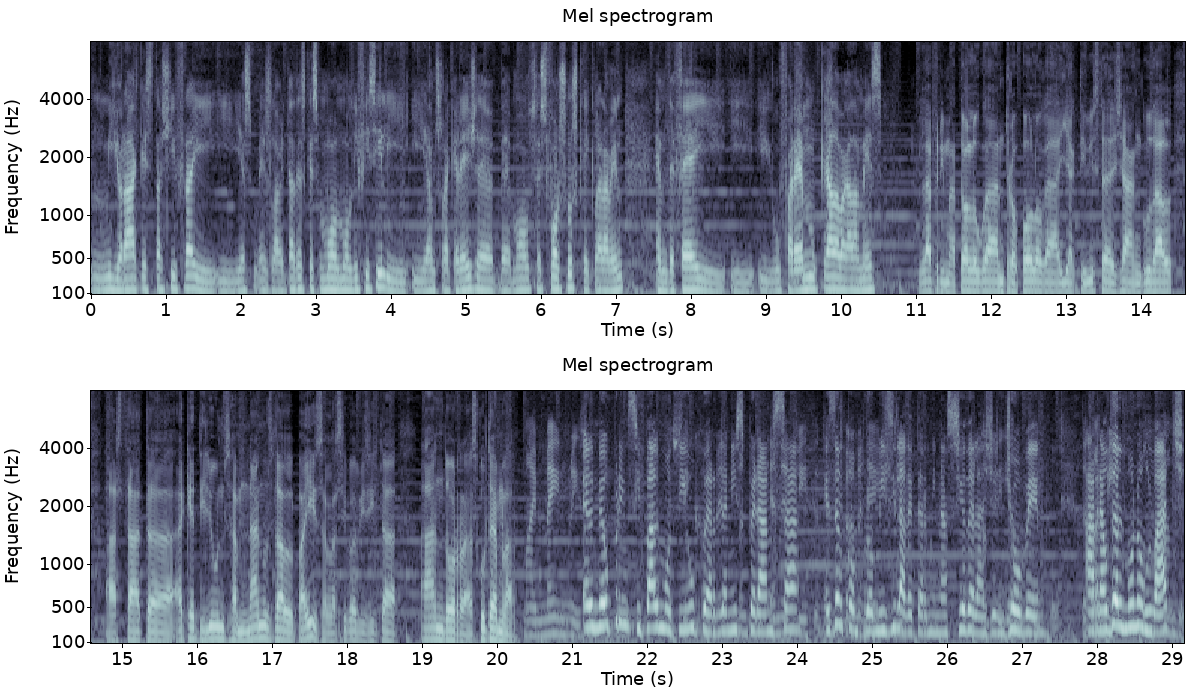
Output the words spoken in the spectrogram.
millorar aquesta xifra i, i és, és, la veritat és que és molt, molt difícil i, i ens requereix de, de molts esforços que clarament hem de fer i, i, i ho farem cada vegada més la primatòloga, antropòloga i activista Jean Goodall ha estat eh, aquest dilluns amb nanos del país en la seva visita a Andorra. Escoltem-la. El meu principal motiu per tenir esperança és el compromís i la determinació de la gent jove. Arreu del món on vaig,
